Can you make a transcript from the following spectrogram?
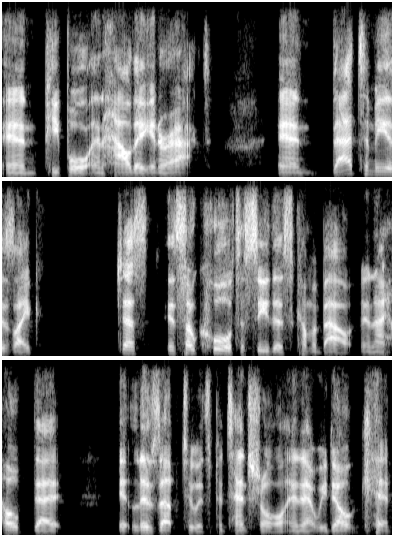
and people and how they interact. And that to me is like just it's so cool to see this come about and I hope that it lives up to its potential and that we don't get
